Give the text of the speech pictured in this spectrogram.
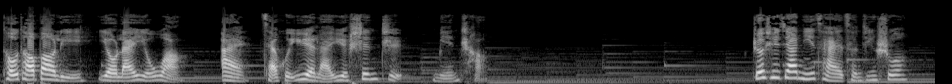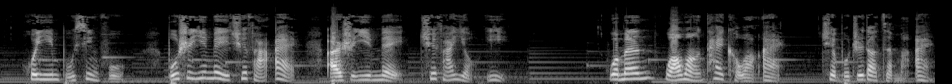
投桃报李，有来有往，爱才会越来越深挚绵长。哲学家尼采曾经说：“婚姻不幸福，不是因为缺乏爱，而是因为缺乏友谊。”我们往往太渴望爱，却不知道怎么爱，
